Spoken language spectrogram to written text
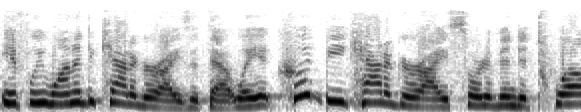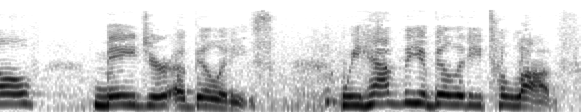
if we wanted to categorize it that way, it could be categorized sort of into 12 major abilities. We have the ability to love.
